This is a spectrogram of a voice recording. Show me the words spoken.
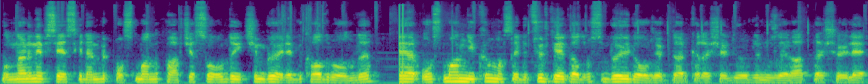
Bunların hepsi eskiden bir Osmanlı parçası olduğu için böyle bir kadro oldu. Eğer Osmanlı yıkılmasaydı Türkiye kadrosu böyle olacaktı arkadaşlar gördüğünüz üzere. Hatta şöyle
